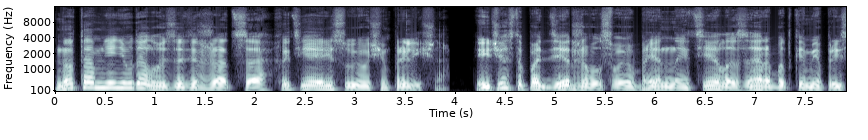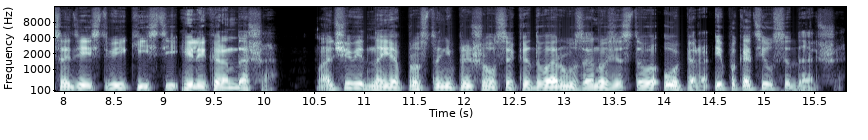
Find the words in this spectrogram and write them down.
но там мне не удалось задержаться, хоть я и рисую очень прилично, и часто поддерживал свое бренное тело заработками при содействии кисти или карандаша. Очевидно, я просто не пришелся ко двору занозистого опера и покатился дальше.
